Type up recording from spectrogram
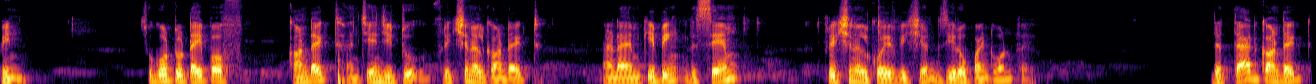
pin so go to type of contact and change it to frictional contact and I am keeping the same frictional coefficient 0.15. The third contact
